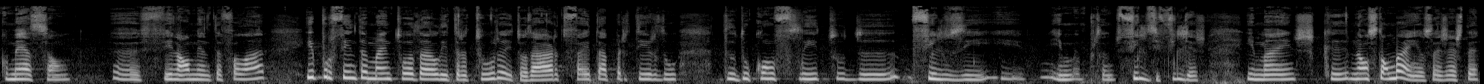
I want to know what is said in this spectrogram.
começam uh, finalmente a falar, e por fim também toda a literatura e toda a arte feita a partir do, de, do conflito de filhos e, e, e, portanto, filhos e filhas e mães que não se estão bem, ou seja, esta,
